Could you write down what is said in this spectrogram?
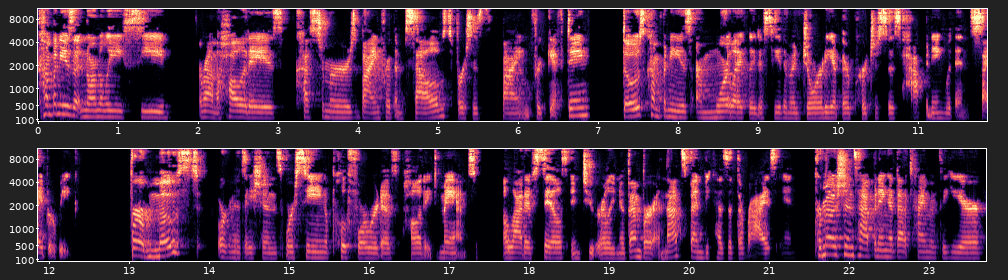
companies that normally see around the holidays customers buying for themselves versus buying for gifting. Those companies are more likely to see the majority of their purchases happening within Cyber Week. for most organizations, we're seeing a pull forward of holiday demand. A lot of sales into early November. And that's been because of the rise in promotions happening at that time of the year,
